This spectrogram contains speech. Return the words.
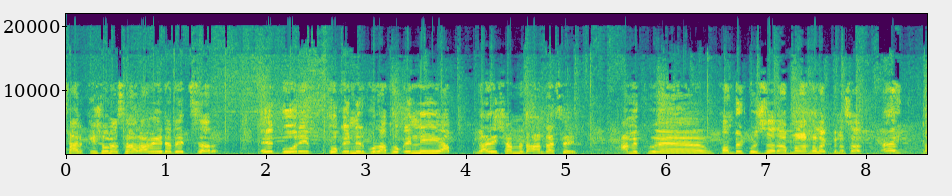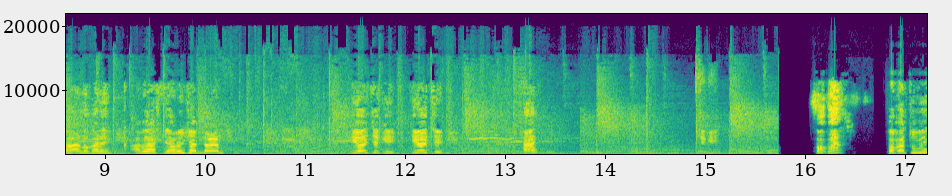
স্যার কিছু না স্যার আমি এটা দেখছি স্যার। এই গরিব ফকিন্নির পোলা ফকিন্নি গাড়ির সামনে ধান রাখছে। আমি কমপ্লিট করছি স্যার আপনার আশা লাগবে না স্যার। এই দাঁড়ান ওখানে আমি আসছি। অরুণ সাহেব দাঁড়ান। কি হয়েছে কি? কি হয়েছে? হ্যাঁ? বাবা? বাবা তুমি?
